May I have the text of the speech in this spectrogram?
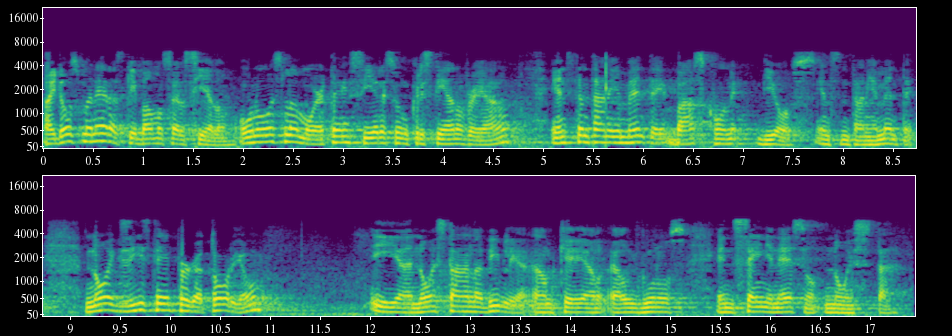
Hay dos maneras que vamos al cielo. Uno es la muerte. Si eres un cristiano real, instantáneamente vas con Dios, instantáneamente. No existe purgatorio y uh, no está en la Biblia, aunque algunos enseñan eso, no está.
